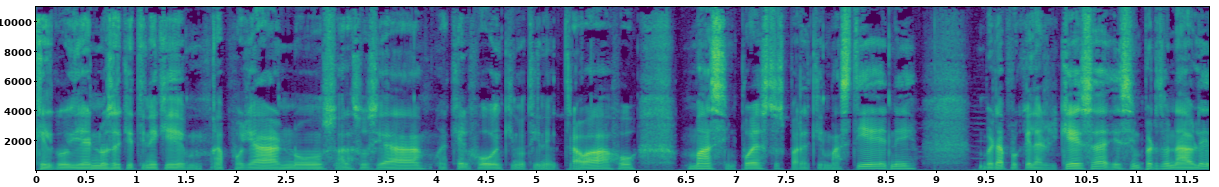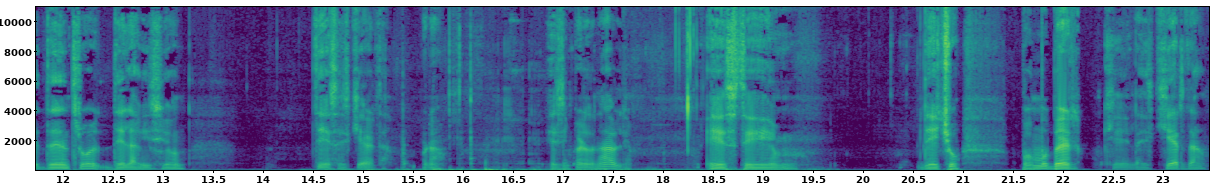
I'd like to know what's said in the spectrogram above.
que el gobierno es el que tiene que apoyarnos, a la sociedad, a aquel joven que no tiene trabajo, más impuestos para el que más tiene, ¿verdad? Porque la riqueza es imperdonable dentro de la visión de esa izquierda, ¿verdad? Es imperdonable. Este, de hecho, podemos ver que la izquierda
